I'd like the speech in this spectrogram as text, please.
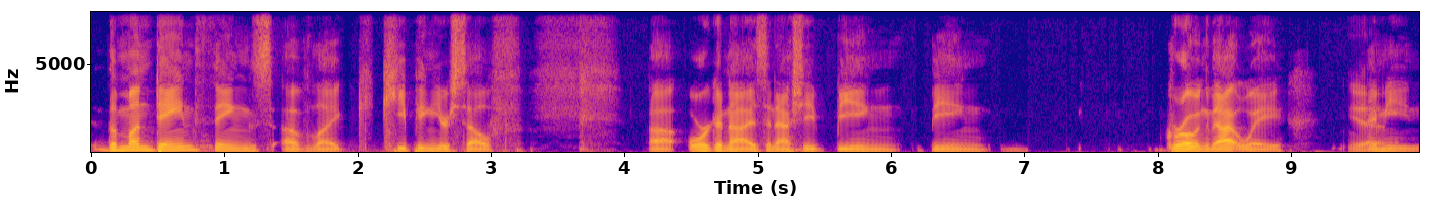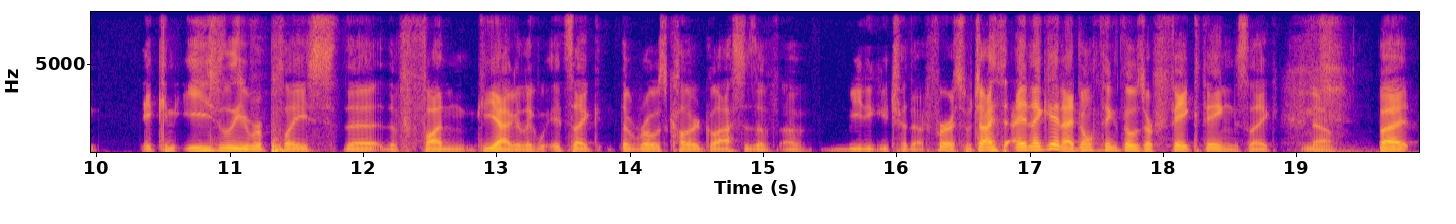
the mundane things of like keeping yourself uh, organized and actually being being growing that way. yeah. I mean, it can easily replace the the fun. Yeah, like it's like the rose colored glasses of of meeting each other at first, which I th- and again, I don't think those are fake things. Like, no, but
